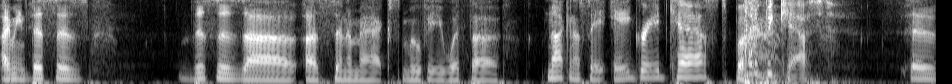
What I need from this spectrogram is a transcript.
I, I mean, this is this is a, a Cinemax movie with a I'm not going to say A grade cast, but a but big cast. uh,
